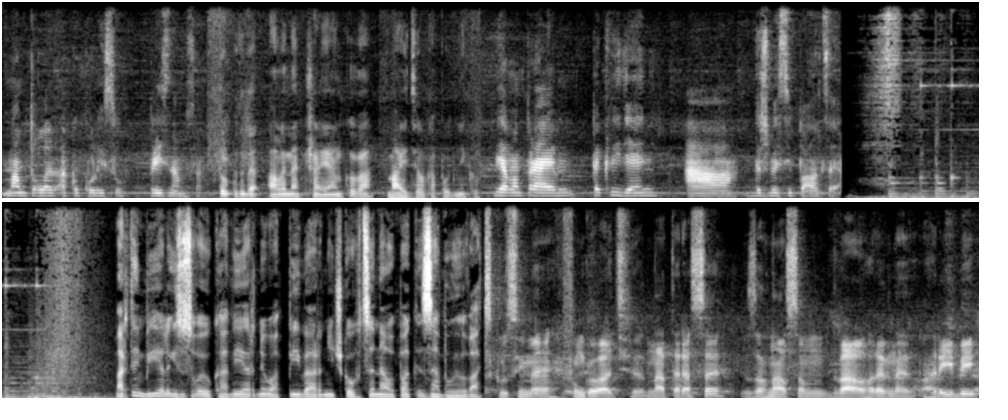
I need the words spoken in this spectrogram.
Mám to len ako kulisu, priznám sa. Toľko teda Alena Čajanková, majiteľka podniku. Ja vám prajem pekný deň a držme si palce. Martin Bielik so svojou kaviarňou a pivárničkou chce naopak zabojovať. Skúsime fungovať na terase. Zohnal som dva ohrevné hríby.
